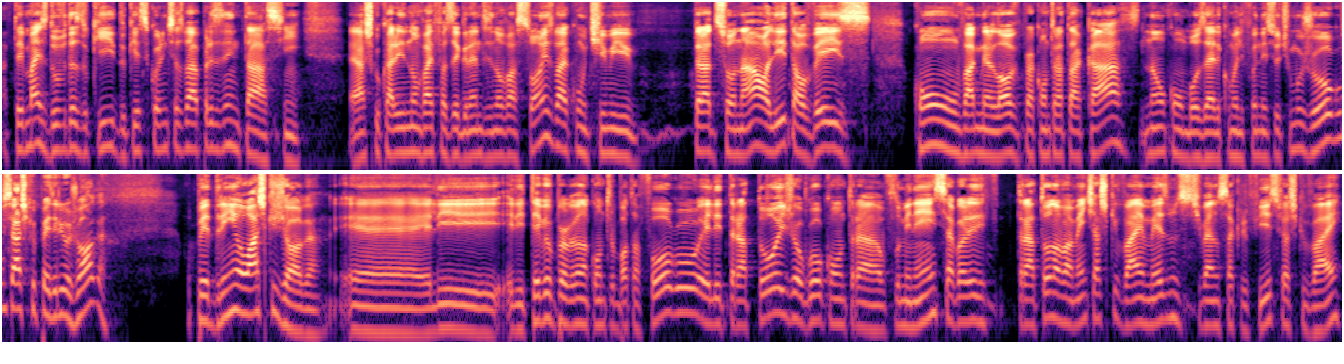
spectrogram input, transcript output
a ter mais dúvidas do que, do que esse Corinthians vai apresentar, assim. É, acho que o Carilli não vai fazer grandes inovações, vai com o time tradicional ali, talvez com o Wagner Love para contra-atacar, não com o Bozelli como ele foi nesse último jogo. Você acha que o Pedrinho joga? O Pedrinho eu acho que joga. É, ele, ele teve o problema contra o Botafogo, ele tratou e jogou contra o Fluminense, agora ele tratou novamente, acho que vai mesmo, se estiver no sacrifício, acho que vai.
